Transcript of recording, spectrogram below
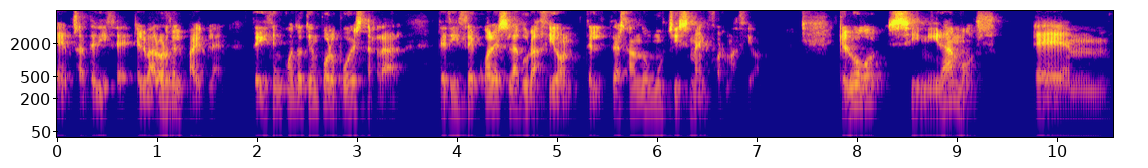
eh, o sea, te dice el valor del pipeline, te dice en cuánto tiempo lo puedes cerrar, te dice cuál es la duración, te, te está dando muchísima información. Que luego, si miramos, em,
